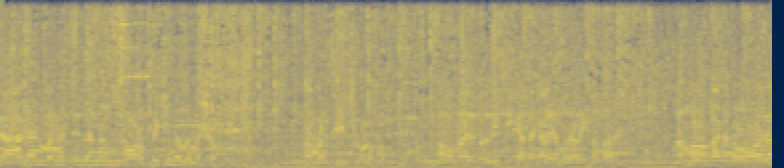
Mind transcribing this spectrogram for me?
ചാകാൻ മനസ്സില്ലെന്ന് നീ ഉറപ്പിക്കുന്ന നിമിഷം നമ്മൾ ജയിച്ചു കൊടുക്കും. അവന്മാരെ പ്രതീക്ഷിക്കാത്ത കളി നമ്മൾ കളിക്കുന്നതാണ് നമ്മളുണ്ടാക്കുന്ന ഓരോ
